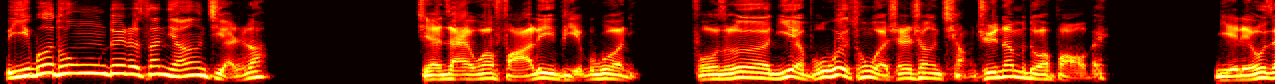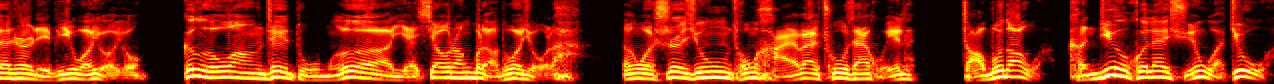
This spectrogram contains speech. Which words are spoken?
李伯通对着三娘解释道：“现在我法力比不过你，否则你也不会从我身上抢去那么多宝贝。你留在这里比我有用，更何况这赌魔也嚣张不了多久了。等我师兄从海外出差回来，找不到我，肯定会来寻我救我。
